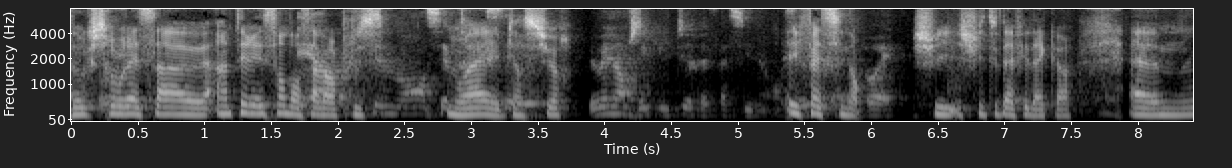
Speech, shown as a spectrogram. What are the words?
Donc je trouverais ça euh, intéressant d'en savoir plus. C'est ouais, bien sûr. Le mélange des cultures est fascinant. Et fascinant. Je, suis, je suis tout à fait d'accord. Euh,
